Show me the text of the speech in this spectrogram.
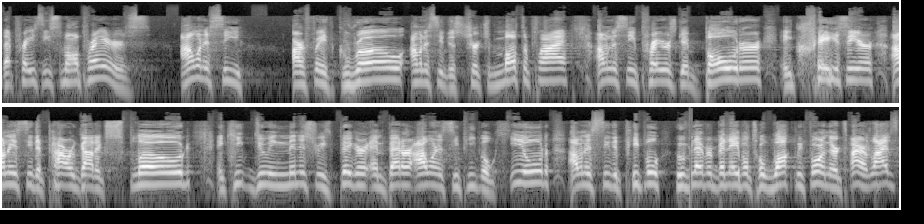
that prays these small prayers. I want to see our faith grow. I want to see this church multiply. I want to see prayers get bolder and crazier. I want to see the power of God explode and keep doing ministries bigger and better. I want to see people healed. I want to see the people who've never been able to walk before in their entire lives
